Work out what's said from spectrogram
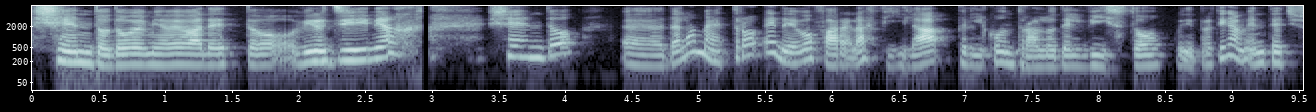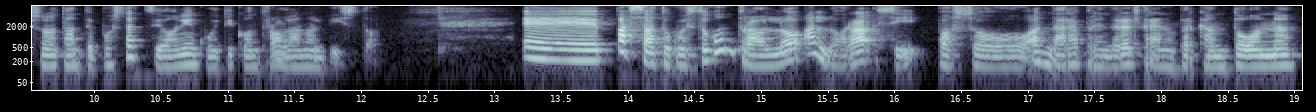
scendo dove mi aveva detto Virginia, scendo, ehm, dalla metro e devo fare la fila per il controllo del visto. Quindi praticamente ci sono tante postazioni in cui ti controllano il visto. E passato questo controllo, allora sì, posso andare a prendere il treno per Canton.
